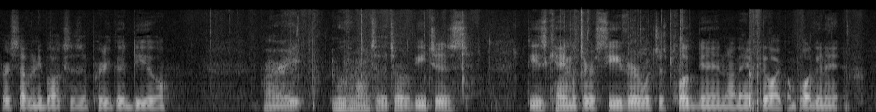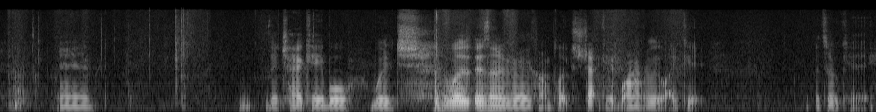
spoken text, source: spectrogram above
for 70 bucks is a pretty good deal. Alright, moving on to the Turtle Beaches. These came with the receiver, which is plugged in. I didn't feel like unplugging it. And the chat cable, which was, isn't a very complex chat cable. I don't really like it. It's okay.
